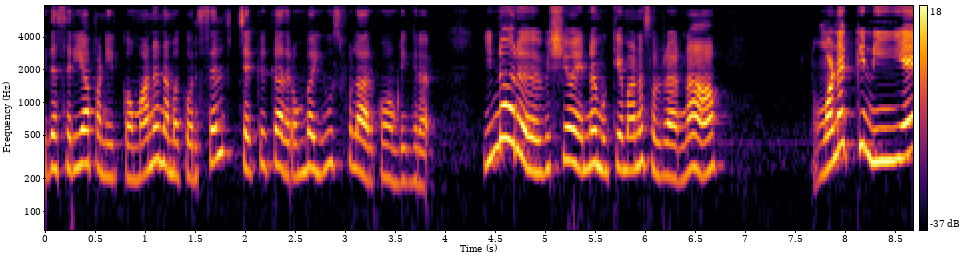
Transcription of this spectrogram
இதை சரியாக பண்ணியிருக்கோமான்னு நமக்கு ஒரு செல்ஃப் செக்குக்கு அது ரொம்ப யூஸ்ஃபுல்லாக இருக்கும் அப்படிங்கிறார். இன்னொரு விஷயம் என்ன முக்கியமான சொல்கிறாருன்னா உனக்கு நீயே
